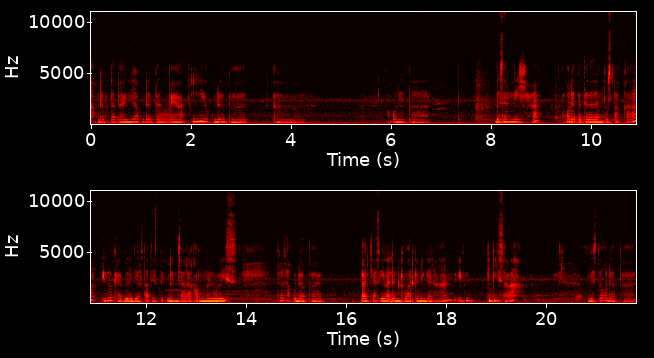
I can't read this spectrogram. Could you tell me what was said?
Aku dapat apa aja? Aku dapat PAI aku dapat uh, aku dapat bahasa Indonesia aku dapat catatan pustaka. Itu kayak belajar statistik dan cara kamu menulis. Terus aku dapat Pancasila dan kewarganegaraan itu dipisah. Habis itu aku dapat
